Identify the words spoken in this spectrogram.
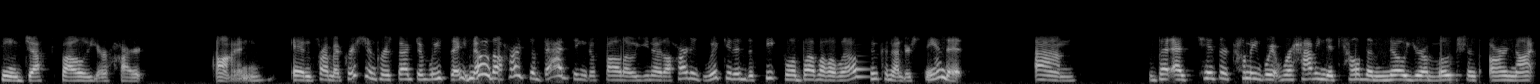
seen just follow your heart, on. And from a Christian perspective, we say, no, the heart's a bad thing to follow. You know, the heart is wicked and deceitful above all else. Who can understand it? Um, but as kids are coming, we're, we're having to tell them, no, your emotions are not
